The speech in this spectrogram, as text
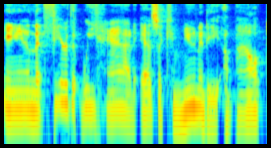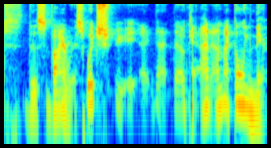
and that fear that we had as a community about this virus, which, uh, okay, I, am not going there.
